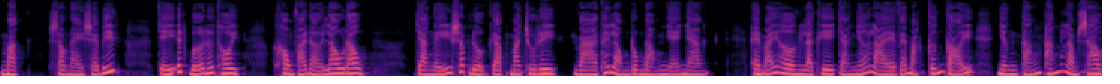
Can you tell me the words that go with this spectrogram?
Mặt, sau này sẽ biết. Chỉ ít bữa nữa thôi, không phải đợi lâu đâu. Chàng nghĩ sắp được gặp Machuri và thấy lòng rung động nhẹ nhàng. Em ấy hơn là khi chàng nhớ lại vẻ mặt cứng cỏi nhưng thẳng thắn làm sao,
